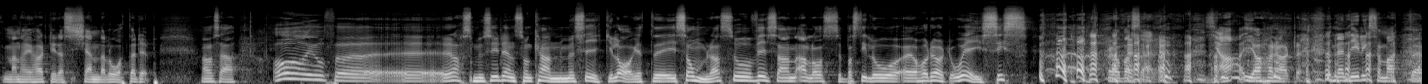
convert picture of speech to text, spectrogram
man har ju hört deras kända låtar typ. Han var så här, Ja, ja, för eh, Rasmus är den som kan musik i laget. Eh, I somras så visade han alla oss Bastille och, eh, har du hört Oasis? Och jag bara så här, ja, jag har hört det. Men det är liksom att, eh,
